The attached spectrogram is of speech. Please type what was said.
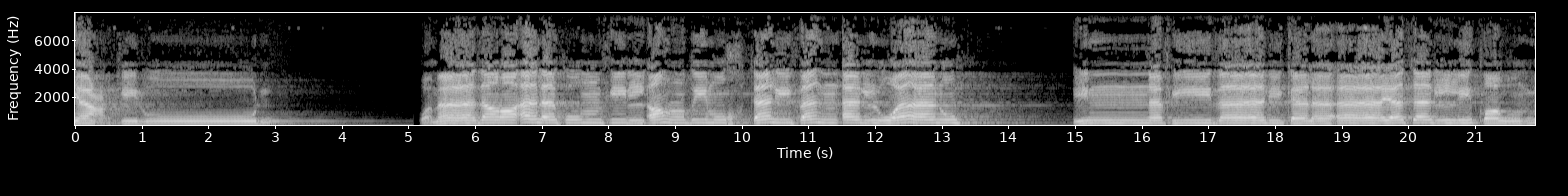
يعقلون. وما ذرا لكم في الأرض مختلفا الوانه ان في ذلك لايه لقوم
